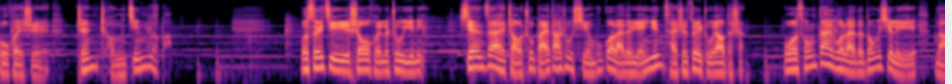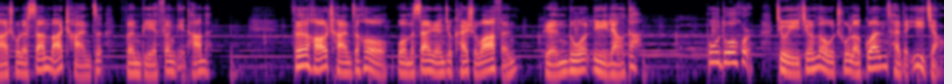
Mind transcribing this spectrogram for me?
不会是真成精了吧？我随即收回了注意力。现在找出白大柱醒不过来的原因才是最主要的事儿。我从带过来的东西里拿出了三把铲子，分别分给他们。分好铲子后，我们三人就开始挖坟。人多力量大，不多会儿就已经露出了棺材的一角。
